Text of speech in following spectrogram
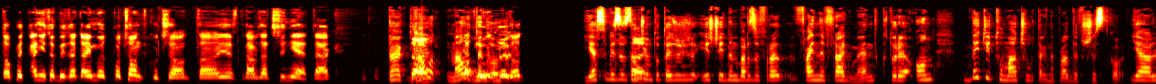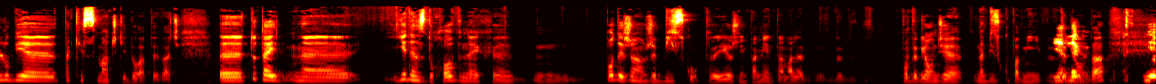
To pytanie sobie zadajmy od początku, czy on, to jest prawda, czy nie, tak? Tak, Tak. mało, mało Ja tego. bym- No, Ja sobie zaznaczyłem Tak. tutaj jeszcze jeden bardzo fra fajny fragment, który on będzie tłumaczył tak naprawdę wszystko. Ja lubię takie smaczki wyłapywać. E, tutaj e, jeden z duchownych, m, podejrzewam, że biskup, już nie pamiętam, ale po wyglądzie na biskupa mi Jednak- wygląda. Je,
